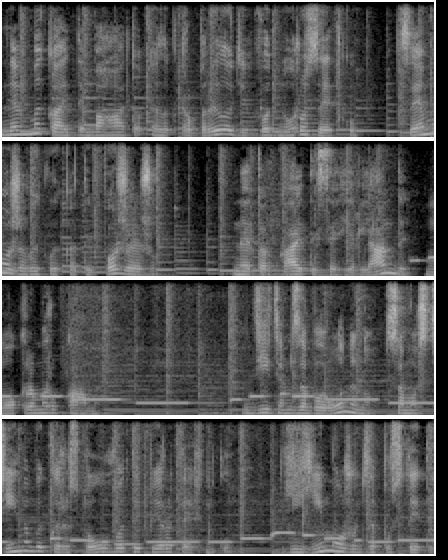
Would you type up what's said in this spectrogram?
Не вмикайте багато електроприладів в одну розетку. Це може викликати пожежу. Не торкайтеся гірлянди мокрими руками. Дітям заборонено самостійно використовувати піротехніку. Її можуть запустити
